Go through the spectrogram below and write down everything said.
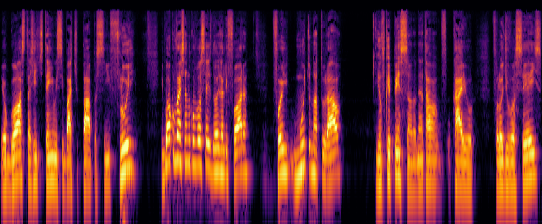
Eu gosto, a gente tem esse bate-papo assim, flui. Igual conversando com vocês dois ali fora. Foi muito natural. E eu fiquei pensando, né? Tava, o Caio falou de vocês.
